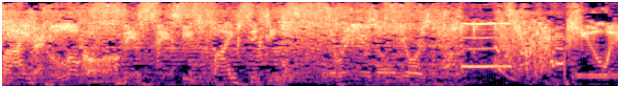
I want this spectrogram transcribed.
Live and local. This is 560. The radio's all yours QAM.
